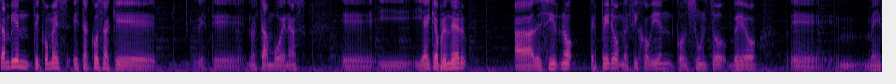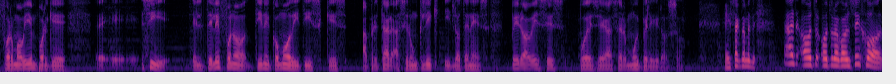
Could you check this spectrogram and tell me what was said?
también te comes estas cosas que este, no están buenas eh, y, hay que aprender a decir, no, espero, me fijo bien, consulto, veo, eh, me informo bien porque eh, sí, el teléfono tiene commodities, que es apretar, hacer un clic y lo tenés, pero a veces puede llegar a ser muy peligroso. Exactamente. Ah, otro consejo,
